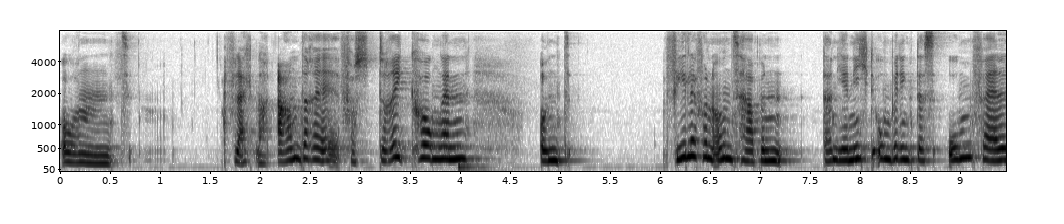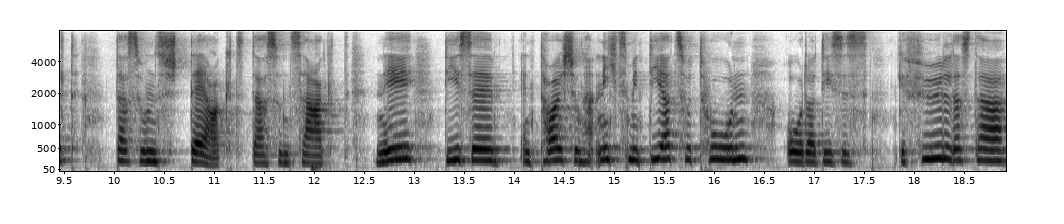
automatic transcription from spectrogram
und vielleicht noch andere Verstrickungen. Und viele von uns haben dann ja nicht unbedingt das Umfeld, das uns stärkt, das uns sagt, nee, diese Enttäuschung hat nichts mit dir zu tun oder dieses Gefühl, dass da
